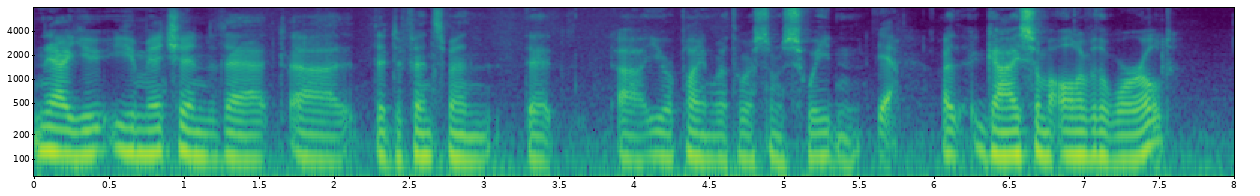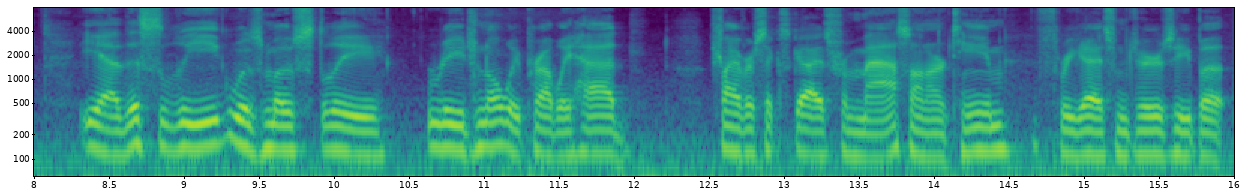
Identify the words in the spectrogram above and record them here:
Now you you mentioned that uh, the defensemen that uh, you were playing with were from Sweden. Yeah. Are guys from all over the world? Yeah, this league was mostly regional. We probably had five or six guys from Mass on our team, three guys from Jersey, but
